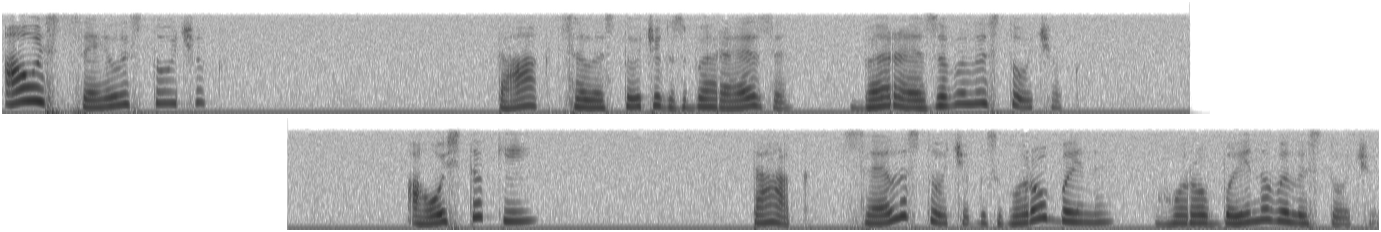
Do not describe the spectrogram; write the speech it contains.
А ось цей листочок. Так, це листочок з берези, березовий листочок. А ось такий. Так, це листочок з горобини, горобиновий листочок.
